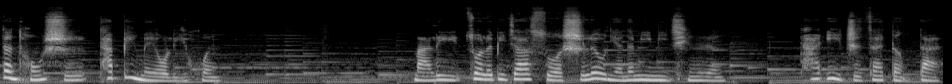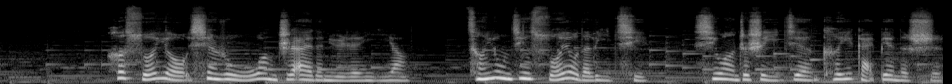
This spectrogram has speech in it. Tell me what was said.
但同时，他并没有离婚。玛丽做了毕加索十六年的秘密情人，他一直在等待，和所有陷入无望之爱的女人一样，曾用尽所有的力气，希望这是一件可以改变的事。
